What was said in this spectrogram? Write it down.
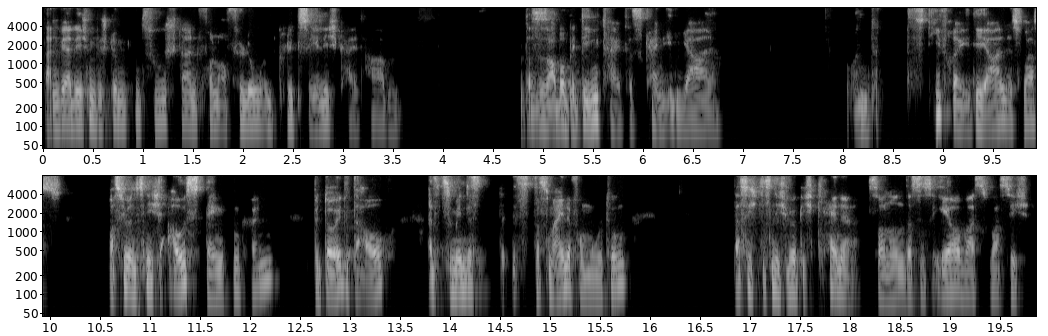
dann werde ich einen bestimmten Zustand von Erfüllung und Glückseligkeit haben. Das ist aber Bedingtheit, das ist kein Ideal. Und das tiefere Ideal ist was, was wir uns nicht ausdenken können, bedeutet auch, also zumindest ist das meine Vermutung, dass ich das nicht wirklich kenne, sondern das ist eher was, was sich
